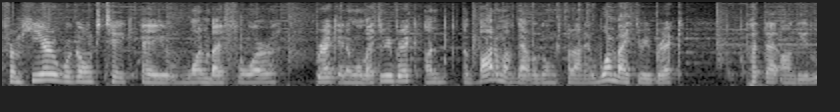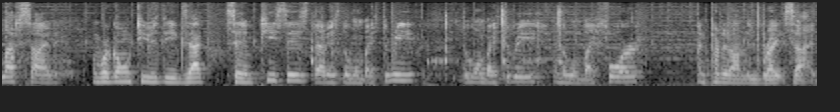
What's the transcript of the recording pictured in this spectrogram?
From here, we're going to take a 1x4 brick and a 1x3 brick. On the bottom of that, we're going to put on a 1x3 brick, put that on the left side, and we're going to use the exact same pieces, that is the 1x3, the 1x3, and the 1x4, and put it on the right side.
